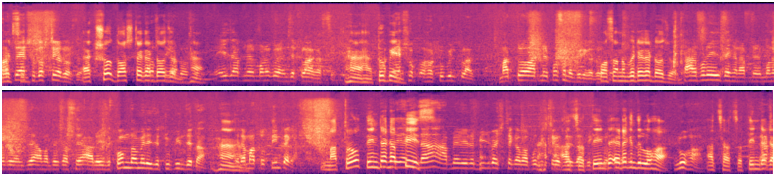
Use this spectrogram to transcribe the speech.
মাত্র bed একশো দশ টাকা ডজন। একশো দশ টাকা ডজন হ্যাঁ। এই যে আপনার মনে করেন যে প্লাগ আছে। হ্যাঁ হ্যাঁ টুপিন একশো টুপিন প্লাগ মাত্র আপনার পঁচানব্বই টাকা ডজন পঁচানব্বই টাকা ডজন তারপরে এই দেখেন আপনি মনে করেন যে আমাদের কাছে আর এই যে কম দামের এই যে টুপিন যেটা হ্যাঁ। এটা মাত্র তিন টাকা। মাত্র তিন টাকা পিস না আপনার এটা বিশ বাইশ টাকা বা পঁচিশ টাকা আচ্ছা এটা কিন্তু লোহা? লোহা। আচ্ছা আচ্ছা তিন টাকা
